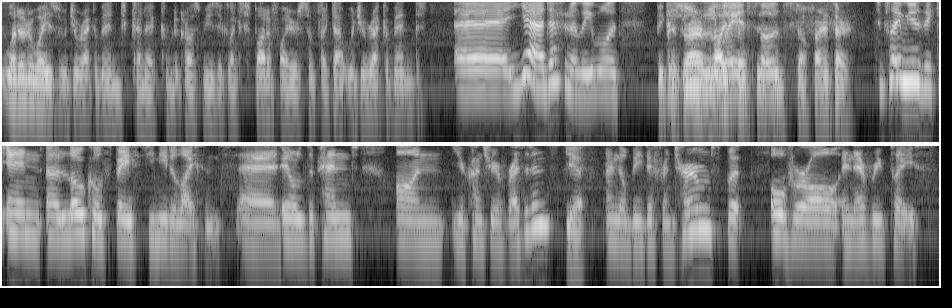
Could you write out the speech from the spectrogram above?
what other ways would you recommend? Kind of coming across music like Spotify or stuff like that. Would you recommend? Uh, yeah, definitely. Well, it's Because the there are easy way, licenses and stuff, aren't there? to play music in a local space, you need a license. Uh, it'll depend on your country of residence, Yeah. and there'll be different terms. But overall, in every place,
